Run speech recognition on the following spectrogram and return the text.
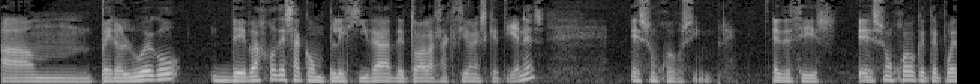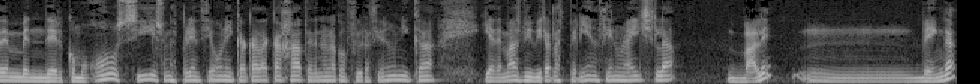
am, pero luego, debajo de esa complejidad de todas las acciones que tienes, es un juego simple. Es decir, es un juego que te pueden vender como, oh, sí, es una experiencia única, cada caja tendrá una configuración única y además vivirás la experiencia en una isla. ¿Vale? Mm, venga,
